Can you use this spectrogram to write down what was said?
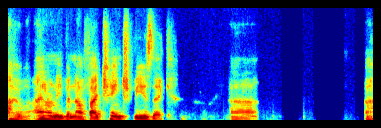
oh, I don't even know if I changed music. Uh, uh,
